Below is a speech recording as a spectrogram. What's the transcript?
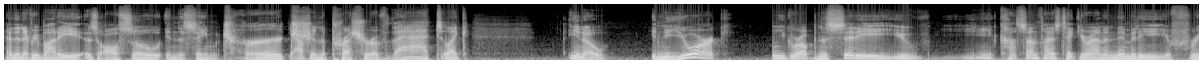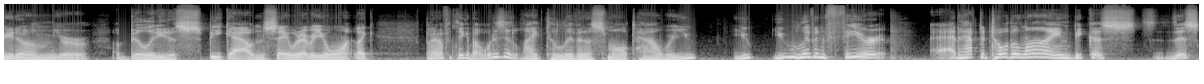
and then everybody is also in the same church and the pressure of that, like you know, in New York, when you grow up in the city, you you sometimes take your anonymity, your freedom, mm-hmm. your ability to speak out and say whatever you want. Like, but I often think about what is it like to live in a small town where you you you live in fear and have to toe the line because this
